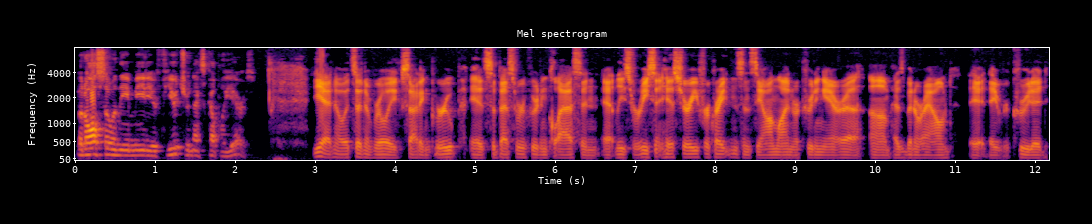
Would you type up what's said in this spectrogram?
but also in the immediate future, next couple of years. Yeah, no, it's in a really exciting group. It's the best recruiting class in at least recent history for Creighton since the online recruiting era um, has been around. They, they recruited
